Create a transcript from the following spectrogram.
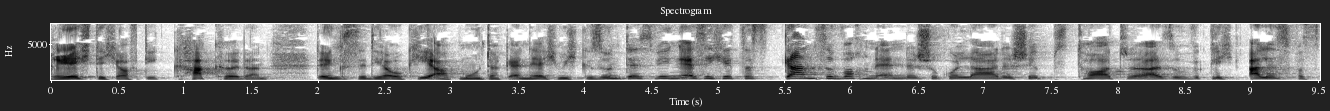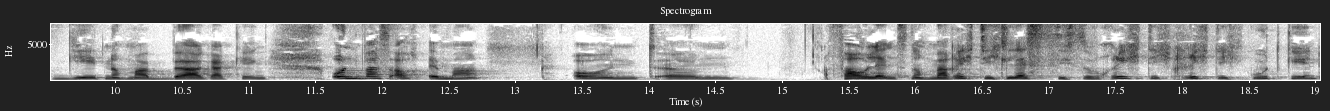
richtig auf die Kacke. Dann denkst du dir, okay, ab Montag ernähre ich mich gesund, deswegen esse ich jetzt das ganze Wochenende Schokolade, Chips, Torte, also wirklich alles, was geht, nochmal Burger King und was auch immer. Und ähm, faulenz noch mal richtig, lässt sich so richtig, richtig gut gehen,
